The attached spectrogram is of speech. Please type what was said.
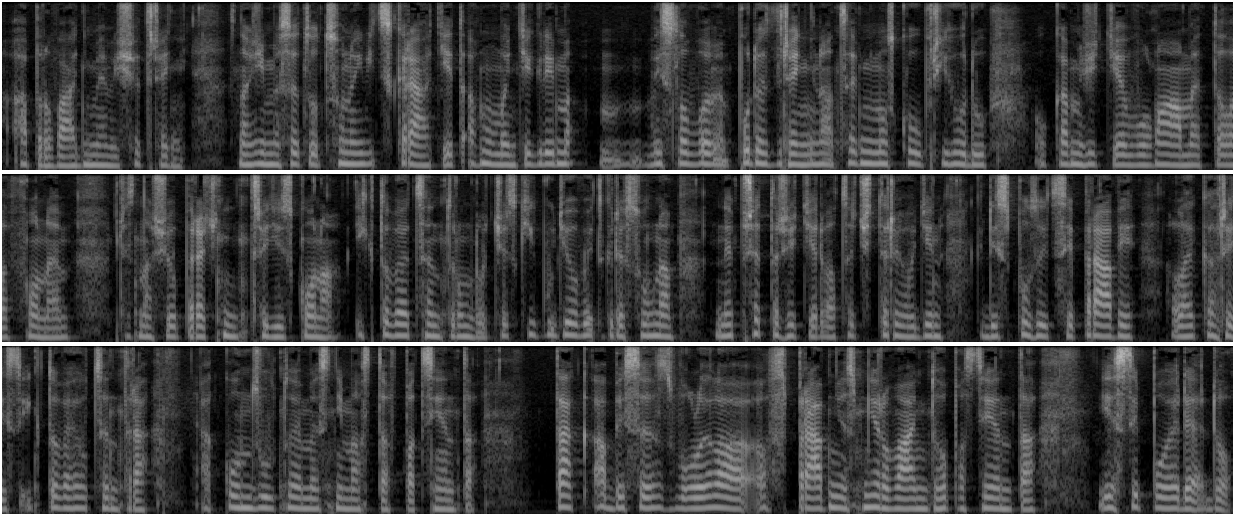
a provádíme vyšetření. Snažíme se to co nejvíc zkrátit a v momentě, kdy vyslovujeme podezření na cévní mozkovou příhodu, okamžitě voláme telefonem přes naše operační středisko na iktové centrum do Českých Budějovic, kde jsou nám nepřetržitě 24 hodin k dispozici právě lékaři z iktového centra a konzultujeme s nima stav pacienta tak, aby se zvolila správně směrování toho pacienta, jestli pojede do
